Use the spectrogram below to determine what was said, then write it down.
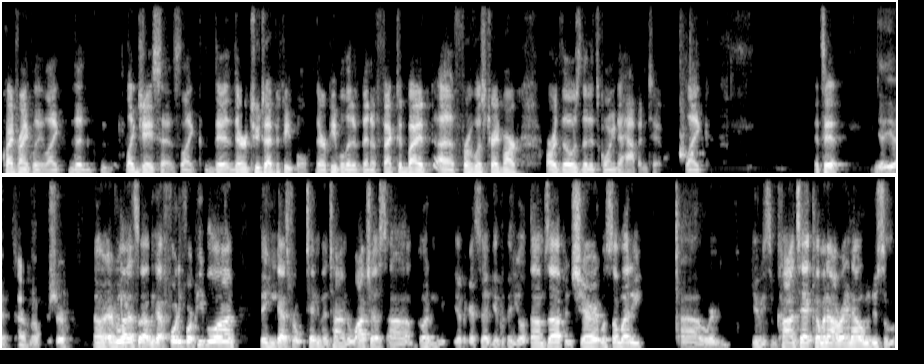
quite frankly, like the like Jay says, like there there are two types of people. There are people that have been affected by a frivolous trademark, or those that it's going to happen to. Like, it's it. Yeah, yeah, so. no, for sure. Uh, everyone that's uh, we got 44 people on. Thank you guys for taking the time to watch us. Uh, go ahead and, like I said, give the video a thumbs up and share it with somebody. Uh, we're gonna give you some content coming out right now. We're gonna do some.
